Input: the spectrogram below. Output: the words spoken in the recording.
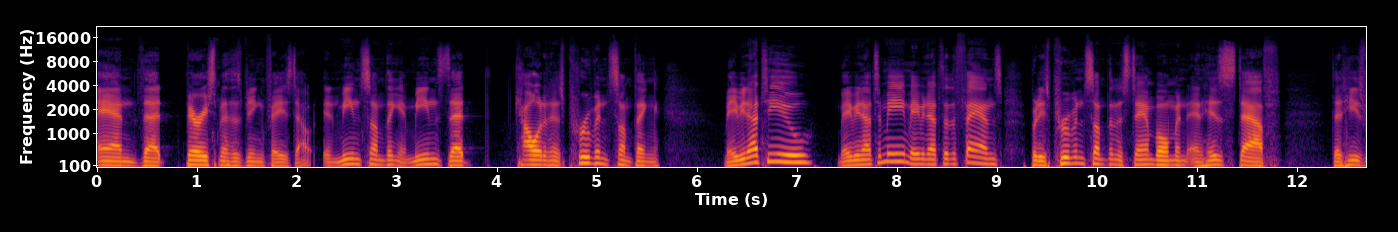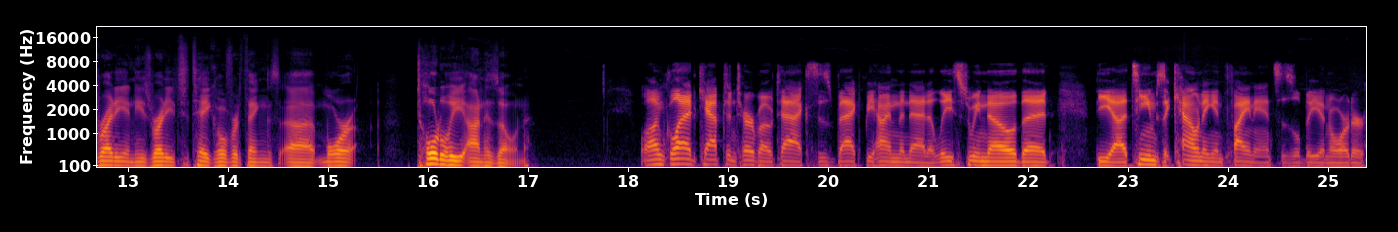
and that Barry Smith is being phased out. It means something. It means that Colliton has proven something. Maybe not to you, maybe not to me, maybe not to the fans, but he's proven something to Stan Bowman and his staff that he's ready and he's ready to take over things uh, more totally on his own. Well, I'm glad Captain TurboTax is back behind the net. At least we know that the uh, team's accounting and finances will be in order.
